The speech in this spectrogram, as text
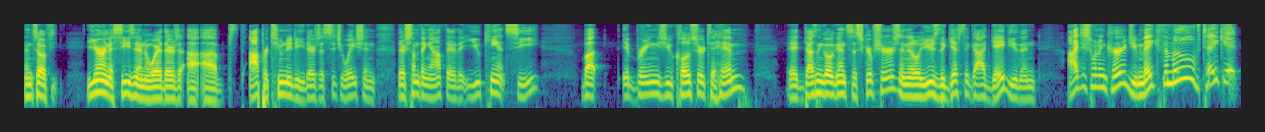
And so if you're in a season where there's a, a, opportunity, there's a situation, there's something out there that you can't see, but it brings you closer to him, it doesn't go against the scriptures and it'll use the gifts that God gave you, then I just want to encourage you make the move, take it.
